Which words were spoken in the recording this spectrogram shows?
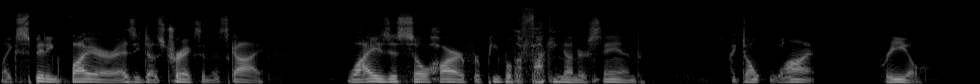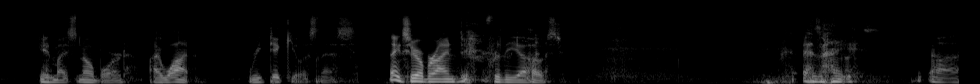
like spitting fire as he does tricks in the sky. Why is this so hard for people to fucking understand? I don't want real in my snowboard. I want ridiculousness. Thanks, Hero Brian, for the uh, host. As I uh,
